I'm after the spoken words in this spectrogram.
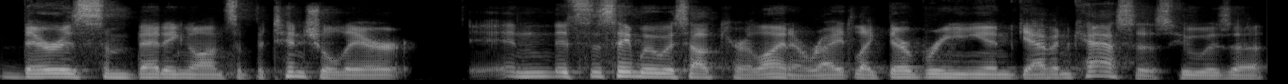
there is some betting on some potential there. And it's the same way with South Carolina, right? Like they're bringing in Gavin Casas, who is a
